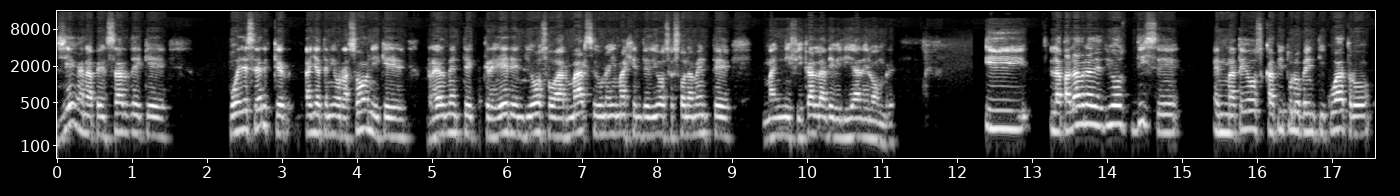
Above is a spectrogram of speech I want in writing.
llegan a pensar de que puede ser que haya tenido razón y que realmente creer en Dios o armarse una imagen de Dios es solamente magnificar la debilidad del hombre. Y la palabra de Dios dice en Mateos capítulo 24,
